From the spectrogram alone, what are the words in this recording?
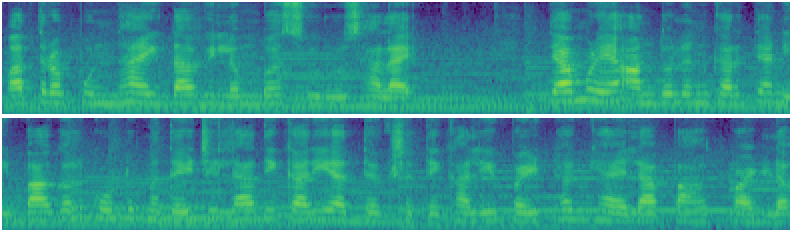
मात्र पुन्हा एकदा विलंब सुरू झालाय. त्यामुळे आंदोलनकर्त्यांनी बागलकोटमध्ये जिल्हाधिकारी अध्यक्षतेखाली बैठक घ्यायला भाग पाडलं.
